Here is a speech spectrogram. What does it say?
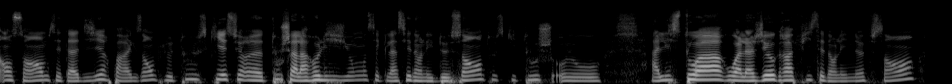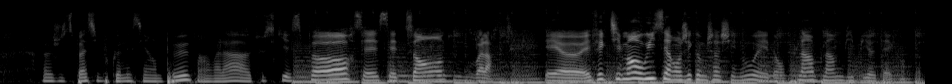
ensemble, c'est-à-dire, par exemple, tout ce qui est sur, euh, touche à la religion, c'est classé dans les 200. Tout ce qui touche au- à l'histoire ou à la géographie, c'est dans les 900. Euh, je ne sais pas si vous connaissez un peu. Enfin voilà, tout ce qui est sport, c'est 700. tout- voilà. Et euh, effectivement, oui, c'est rangé comme ça chez nous et dans plein, plein de bibliothèques en fait.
